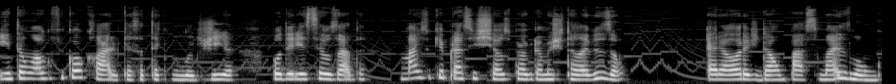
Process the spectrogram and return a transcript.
E então logo ficou claro que essa tecnologia poderia ser usada mais do que para assistir aos programas de televisão. Era hora de dar um passo mais longo.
